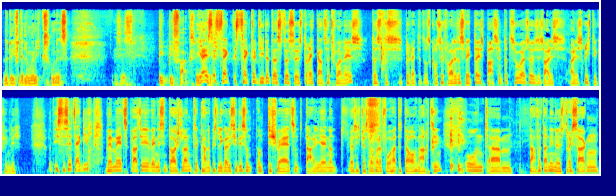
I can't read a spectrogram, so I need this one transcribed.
natürlich für die Lunge nicht gesund ist. Es ist Pipifax, wirklich. Ja, es, es, zeigt, es zeigt halt wieder, dass das Österreich ganz weit vorne ist. Das, das bereitet uns große Freude. Das Wetter ist passend dazu, also es ist alles, alles richtig, finde ich. Und ist das jetzt eigentlich, wenn man jetzt quasi, wenn es in Deutschland Cannabis legalisiert ist und, und die Schweiz und Italien und weiß nicht, wer es noch alle vorhat, da auch nachziehen und ähm, darf man dann in Österreich sagen,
